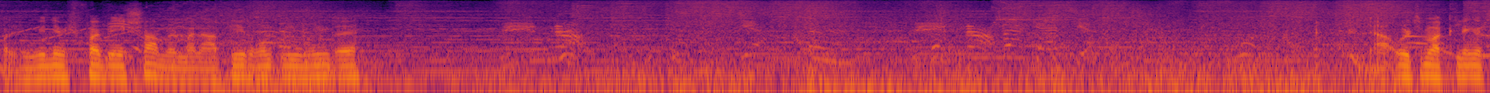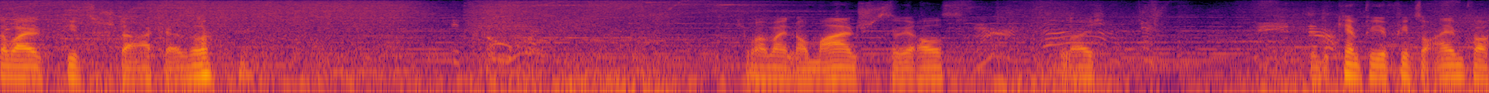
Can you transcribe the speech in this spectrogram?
Weil irgendwie nehme ich voll wenig Schaden, wenn meine AP drunten sind. Ey. Ja, Ultima Klinge ist aber halt viel zu stark. Also ich mal meinen normalen Schlüssel hier raus. Vielleicht die Kämpfe hier viel zu einfach.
